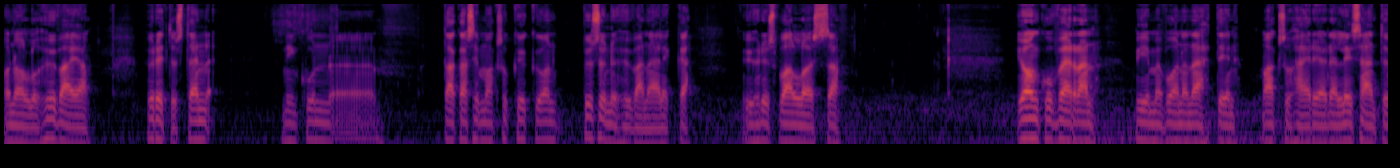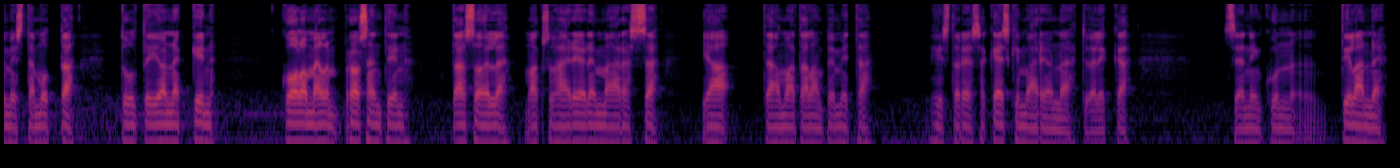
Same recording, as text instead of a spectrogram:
on ollut hyvä. Ja yritysten niin kun, takaisinmaksukyky on pysynyt hyvänä, eli Yhdysvalloissa jonkun verran viime vuonna nähtiin maksuhäiriöiden lisääntymistä, mutta tultiin jonnekin kolmen prosentin tasoille maksuhäiriöiden määrässä ja tämä on matalampi, mitä historiassa keskimäärin on nähty, eli se niin kun tilanne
